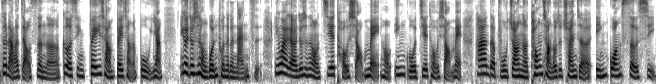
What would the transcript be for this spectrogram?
这两个角色呢，个性非常非常的不一样，一个就是很温吞那个男子，另外一个人就是那种街头小妹，吼，英国街头小妹，她的服装呢，通常都是穿着荧光色系，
